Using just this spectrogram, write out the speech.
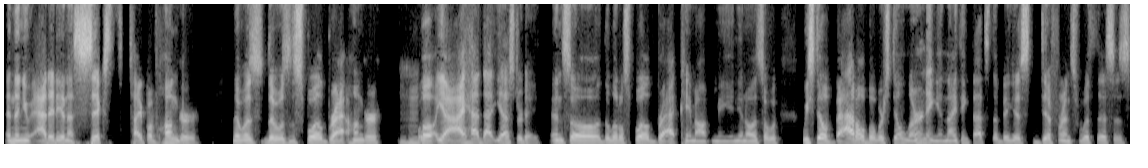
and then you added in a sixth type of hunger that was there was the spoiled brat hunger. Mm-hmm. Well, yeah, I had that yesterday, and so the little spoiled brat came out in me, and you know, so we still battle, but we're still learning, and I think that's the biggest difference with this is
